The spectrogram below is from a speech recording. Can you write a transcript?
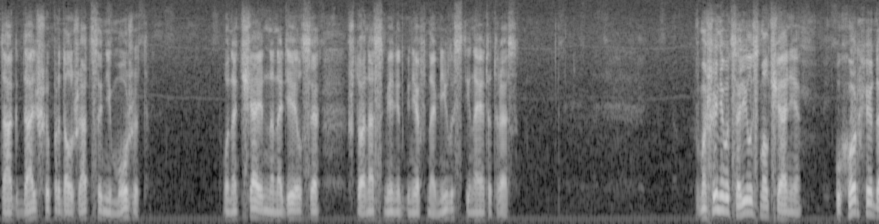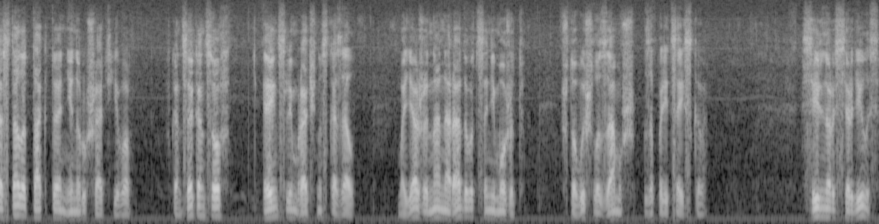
так дальше продолжаться не может». Он отчаянно надеялся, что она сменит гнев на милость и на этот раз. В машине воцарилось молчание. У Хорхе достало так-то не нарушать его. В конце концов, Эйнсли мрачно сказал, «Моя жена нарадоваться не может, что вышла замуж за полицейского». «Сильно рассердилась?»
